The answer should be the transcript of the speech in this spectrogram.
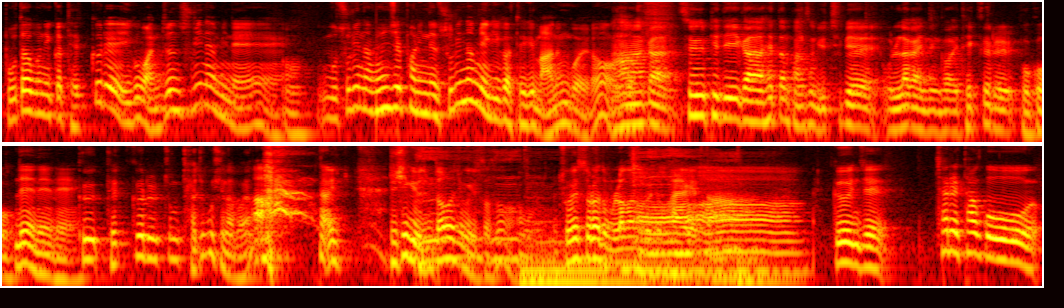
보다 보니까 댓글에 이거 완전 수리남이네. 어. 뭐 수리남 현실판인데 수리남 얘기가 되게 많은 거예요. 아, 그러니까 수영 PD가 했던 방송 유튜브에 올라가 있는 거에 댓글을 보고 네네네. 그 댓글을 좀 자주 보시나 봐요. 아니, 주식이 요즘 떨어지고 있어서 조회수라도 올라가는 걸좀 봐야겠다. 아, 그 이제 차를 타고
